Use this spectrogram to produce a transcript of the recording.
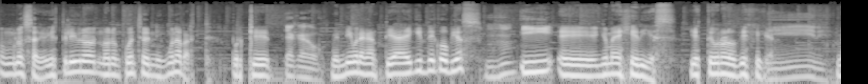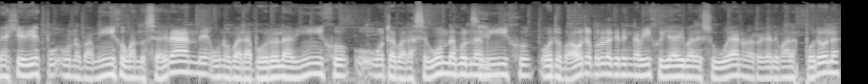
Un glosario. Y este libro no lo encuentro en ninguna parte, porque Ya cagó. vendí una cantidad X de copias y eh, yo me dejé 10. Y este es uno de los 10 que quedan. Mire. Me dejé 10, pu- uno para mi hijo cuando sea grande, uno para la polola de mi hijo, otra para la segunda polola de Sí. mi hijo, otro para otra polola que tenga mi hijo y ahí para su weá, no le regale malas pololas,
